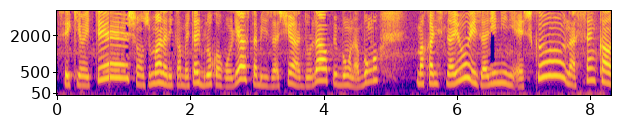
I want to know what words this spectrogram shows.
sécurité changement na likambo etali biloko ya kolia stabilisation ya dollar mpe bongo na bongo nini? Na 5 ans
